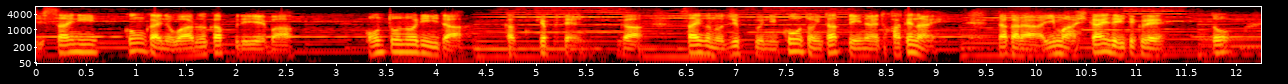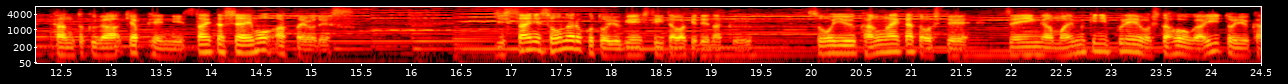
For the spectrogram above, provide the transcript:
実際に今回のワールドカップで言えば、本当のリーダー、各キャプテンが最後の10分にコートに立っていないと勝てない。だから今控えでいてくれ。と監督がキャプテンに伝えた試合もあったようです。実際にそうなることを予言していたわけでなく、そういう考え方をして全員が前向きにプレーをした方がいいという考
